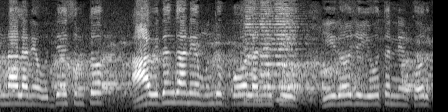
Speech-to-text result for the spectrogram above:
ఉండాలనే ఉద్దేశంతో ఆ విధంగానే ముందుకు పోవాలనేసి ఈరోజు యువతను నేను కోరుకుంటున్నాను.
